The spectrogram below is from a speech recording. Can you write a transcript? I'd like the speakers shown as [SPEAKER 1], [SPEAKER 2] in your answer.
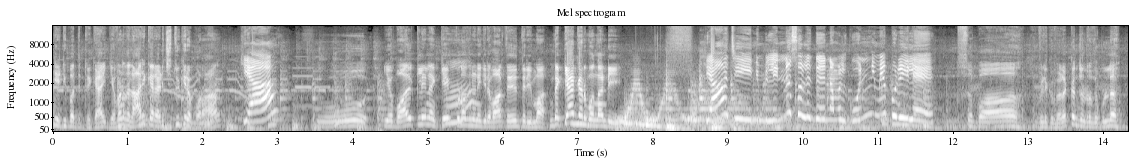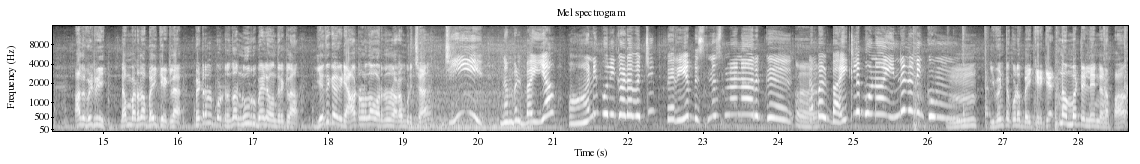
[SPEAKER 1] ஏன்டி எட்டி பார்த்துட்டு இருக்க? எவனது லாரிக்கார அடிச்சு தூக்கிட போறான்?
[SPEAKER 2] யா?
[SPEAKER 1] ஓ என் வாழ்க்கையில நான் கேட்க கூடாதுன்னு நினைக்கிற வார்த்தை எது தெரியுமா? இந்த கேக்கர் தாண்டி.
[SPEAKER 2] யா ஜி நம்மள என்ன சொல்லுது? நம்மளுக்கு ஒண்ணுமே புரியல.
[SPEAKER 1] சபா இவளுக்கு விளக்கம் சொல்றதுக்குள்ள. அது விடுறி நம்ம தான் பைக் இருக்குல்ல பெட்ரோல் போட்டிருந்தா நூறு ரூபாயில வந்திருக்கலாம். எதுக்காக அடி ஆட்டோல தான் வரணும்னு அடம் பிடிச்சா
[SPEAKER 2] ஜி நம்ம பையா பானிபூரி கடை வச்சு பெரிய பிசினஸ் இருக்கு. நம்ம பைக்ல போனா என்ன நினைக்கும்?
[SPEAKER 1] இவன்ட்ட கூட பைக் இருக்கே. நம்மட்ட இல்லைன்னு நினைப்பான்.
